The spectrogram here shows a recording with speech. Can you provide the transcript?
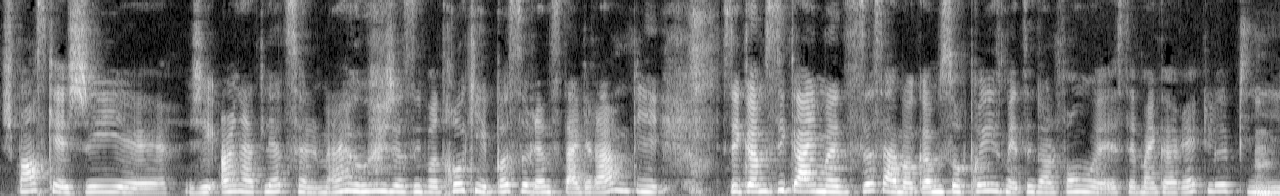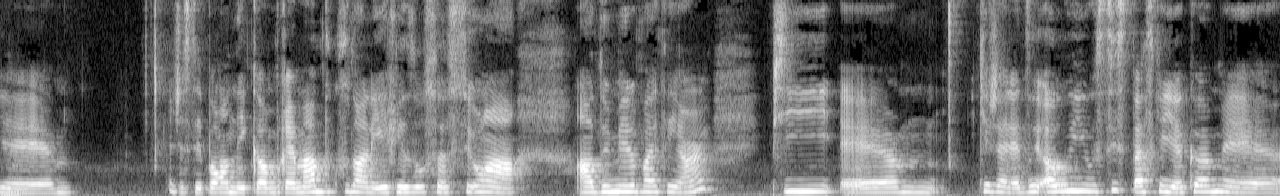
Je pense que j'ai j'ai un athlète seulement, ou je sais pas trop, qui est pas sur Instagram, puis c'est comme si quand il m'a dit ça, ça m'a comme surprise, mais tu sais, dans le fond, c'était bien correct, là, puis... Mm-hmm. je sais pas, on est comme vraiment beaucoup dans les réseaux sociaux en, en 2021. Puis euh, que j'allais dire ah oui aussi c'est parce qu'il y a comme euh,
